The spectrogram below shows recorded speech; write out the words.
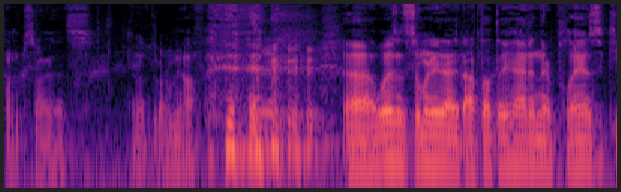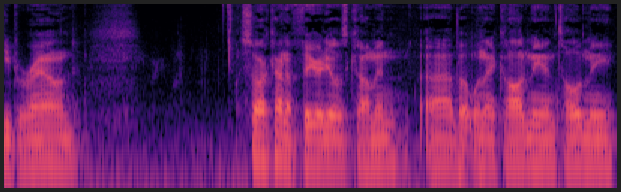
I'm sorry, that's kind of throwing me off. Uh, I wasn't somebody that I thought they had in their plans to keep around. So I kind of figured it was coming. Uh, but when they called me and told me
